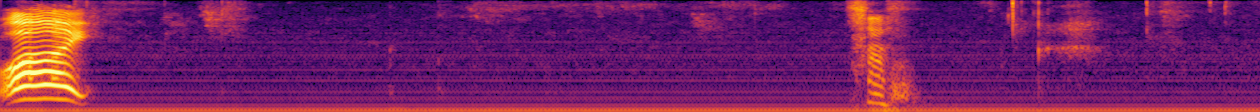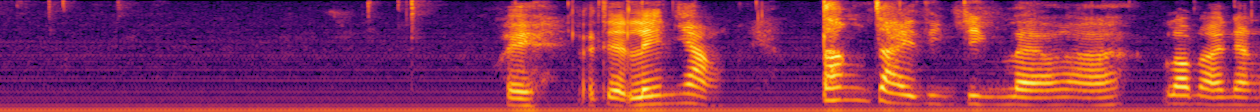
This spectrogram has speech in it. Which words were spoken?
โอ้ย โอ เคเราจะเล่นอย่างตั้งใจจริง ๆ แล้วนะรอบนั้นยัง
